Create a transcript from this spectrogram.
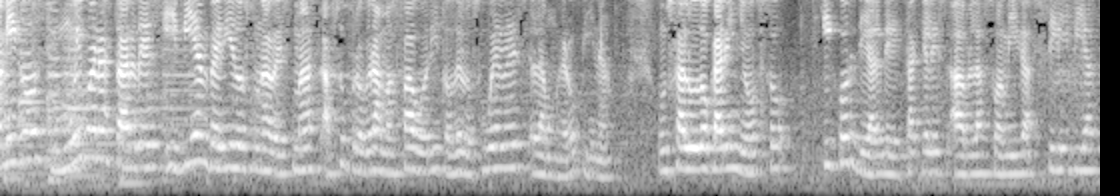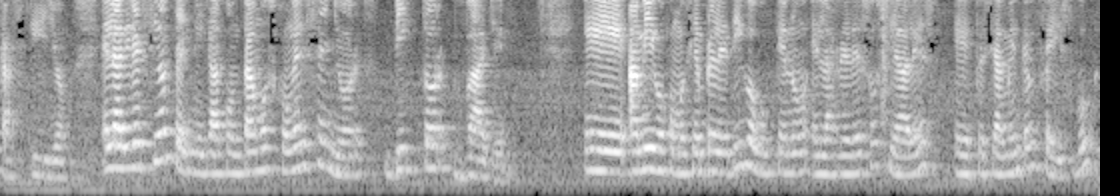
Amigos, muy buenas tardes y bienvenidos una vez más a su programa favorito de los jueves, La Mujer Opina. Un saludo cariñoso y cordial de esta que les habla su amiga Silvia Castillo. En la dirección técnica contamos con el señor Víctor Valle. Eh, amigos, como siempre les digo, búsquenos en las redes sociales, especialmente en Facebook.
